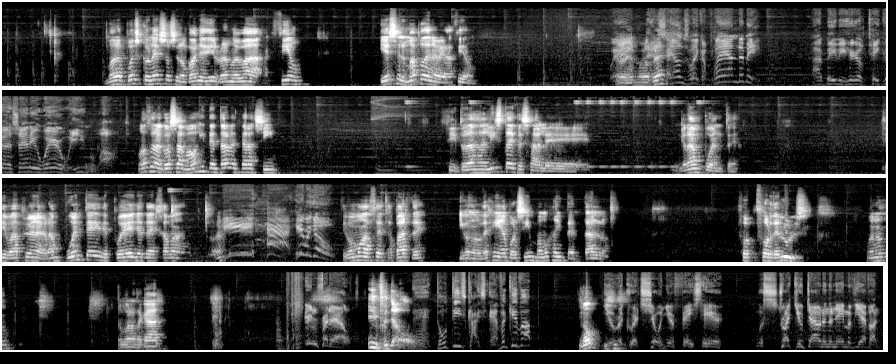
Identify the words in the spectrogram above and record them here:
Vale, pues con eso se nos va a añadir una nueva acción. Y es el mapa de navegación. Vamos a hacer una cosa, vamos a intentar vencer a Sin. Si tú das la lista y te sale Gran Puente. Si vas primero a Gran Puente y después ya te dejaban. A ver. Y vamos a hacer esta parte. Y cuando nos dejen ir por Sin, vamos a intentarlo. For, for the lulz. Bueno. Nos van a atacar. Infidel! Infidel. Man, don't these guys ever give up? No. You regret showing your face here. We'll strike you down in the name of Yevon.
